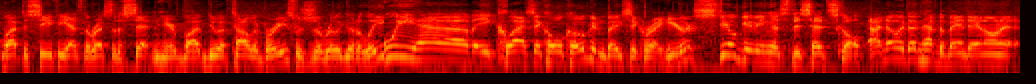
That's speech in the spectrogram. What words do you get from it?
We'll have to see if he has the rest of the set in here, but do have Tyler Breeze, which is a really good Elite. We have a classic Hulk Hogan basic right here. They're still giving us this head sculpt. I know it doesn't have the bandana on it.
